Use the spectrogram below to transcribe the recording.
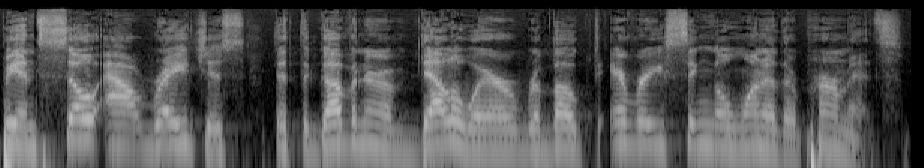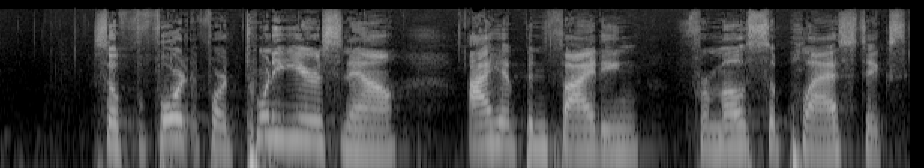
been so outrageous that the governor of Delaware revoked every single one of their permits. So for, for 20 years now, I have been fighting Formosa Plastics,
